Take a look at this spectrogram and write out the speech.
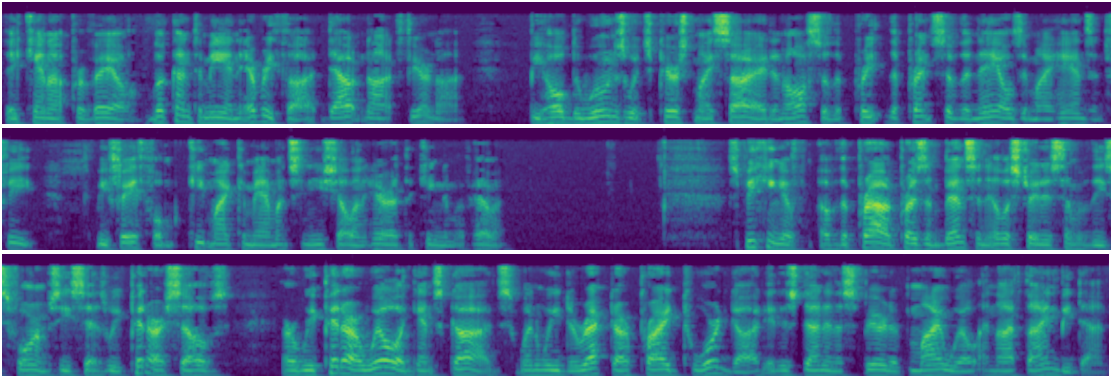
they cannot prevail. Look unto me in every thought. Doubt not, fear not. Behold the wounds which pierced my side, and also the, pre- the prints of the nails in my hands and feet. Be faithful, keep my commandments, and ye shall inherit the kingdom of heaven. Speaking of, of the proud, President Benson illustrated some of these forms. He says, We pit ourselves or we pit our will against God's. When we direct our pride toward God, it is done in the spirit of my will and not thine be done.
